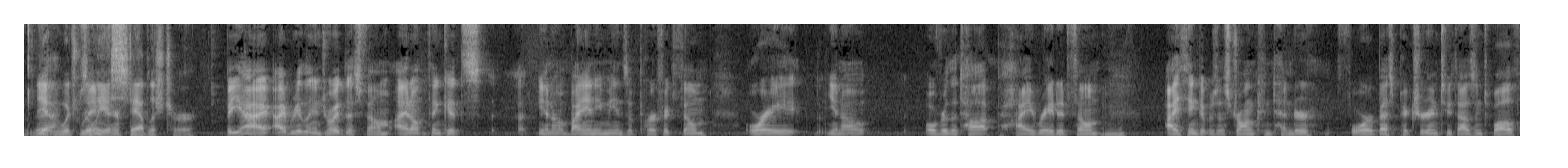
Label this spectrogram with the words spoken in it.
that- Yeah, which really established her. But yeah, I, I really enjoyed this film. I don't think it's, uh, you know, by any means a perfect film or a, you know, over the top, high rated film. I think it was a strong contender for Best Picture in 2012,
